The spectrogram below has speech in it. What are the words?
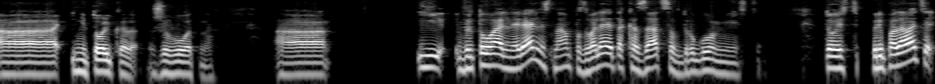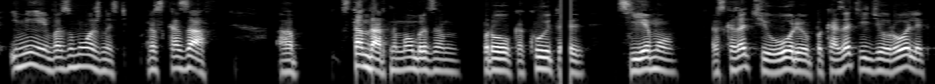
э, и не только животных, э, и виртуальная реальность нам позволяет оказаться в другом месте. То есть преподаватель, имея возможность, рассказав э, стандартным образом про какую-то тему, рассказать теорию, показать видеоролик,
